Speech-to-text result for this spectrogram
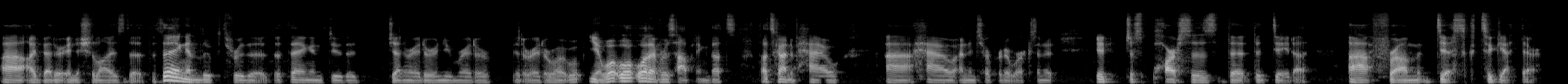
Uh, I better initialize the the thing and loop through the the thing and do the generator, enumerator, iterator, you know, whatever is happening. That's that's kind of how uh, how an interpreter works, and it it just parses the the data uh, from disk to get there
